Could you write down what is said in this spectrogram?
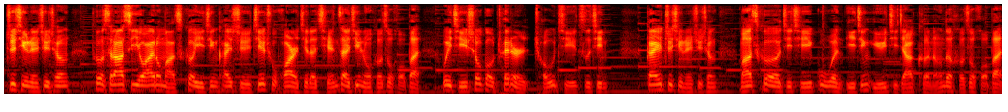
知情人士称，特斯拉 CEO 埃隆·马斯克已经开始接触华尔街的潜在金融合作伙伴，为其收购 Twitter 筹集资金。该知情人士称，马斯克及其顾问已经与几家可能的合作伙伴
